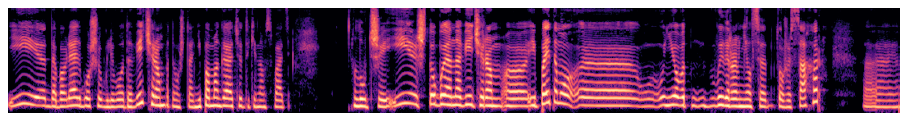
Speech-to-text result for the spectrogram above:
и добавляет больше углеводов вечером, потому что они помогают все-таки нам спать лучше. И чтобы она вечером... Э, и поэтому у нее вот выровнялся тоже сахар, Э,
